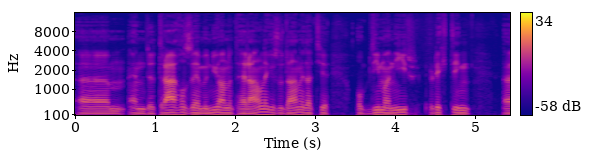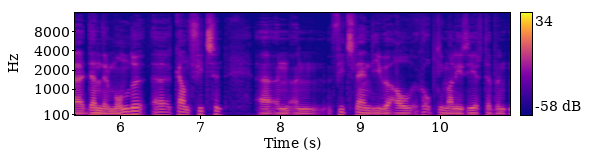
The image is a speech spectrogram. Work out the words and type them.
Ehm, en de tragels zijn we nu aan het heraanleggen, zodanig dat je op die manier richting uh, Dendermonde kan fietsen. een, een, fietslijn die we al geoptimaliseerd hebben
